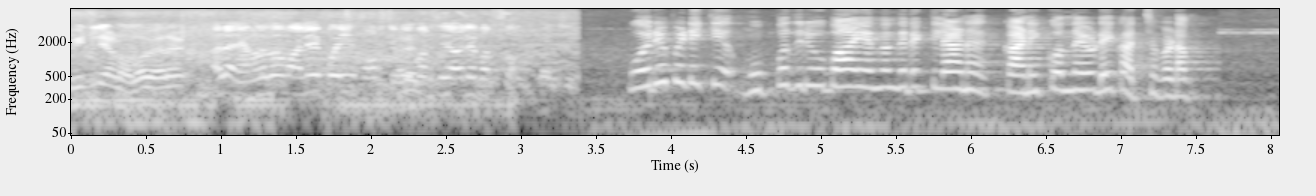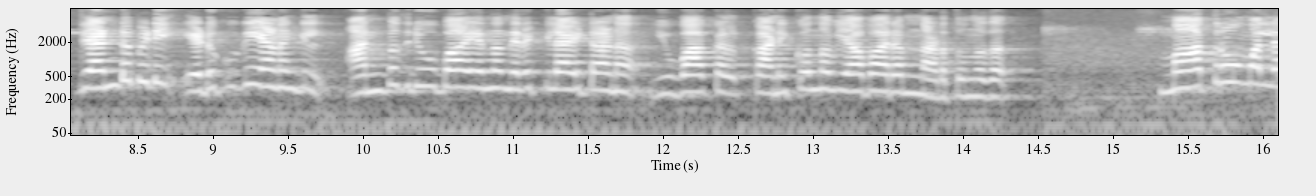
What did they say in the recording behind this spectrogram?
വീട്ടിലാണോ അതോ വേറെ? അല്ല ഞങ്ങളിത് മലയിൽ പോയി കുറച്ച് രാവിലെ പറിച്ചോ ഒരു പിടിക്ക് മുപ്പത് രൂപ എന്ന നിരക്കിലാണ് കണിക്കൊന്നയുടെ കച്ചവടം. രണ്ടു പിടി എടുക്കുകയാണെങ്കിൽ അൻപത് രൂപ എന്ന നിരക്കിലായിട്ടാണ് യുവാക്കൾ കണിക്കൊന്ന വ്യാപാരം നടത്തുന്നത്. മാത്രവുമല്ല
